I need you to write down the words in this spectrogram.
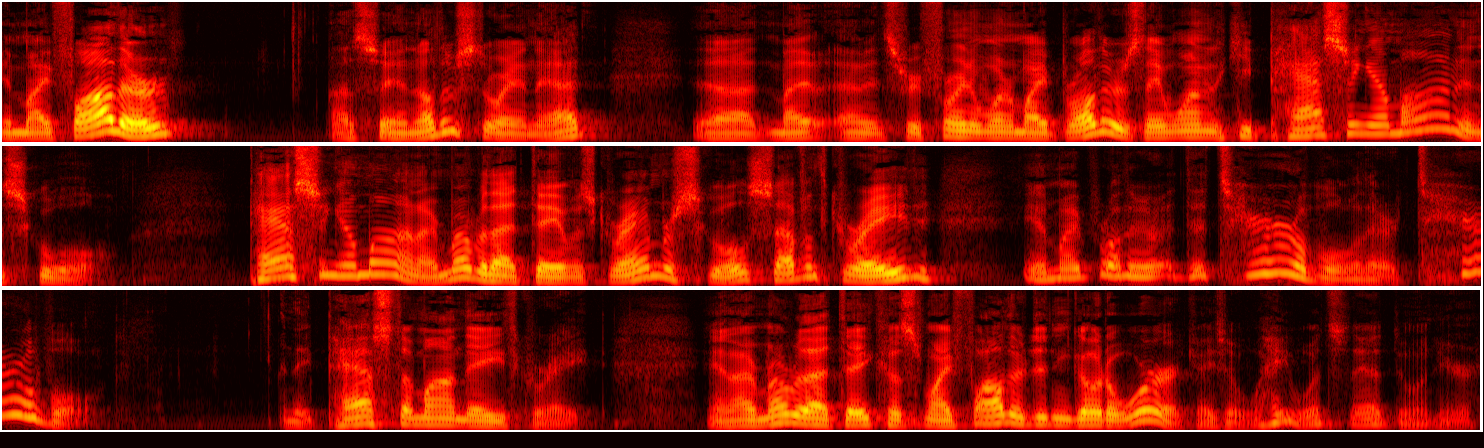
and my father, I'll say another story on that. Uh, my, uh, it's referring to one of my brothers. They wanted to keep passing him on in school. Passing him on. I remember that day. It was grammar school, seventh grade, and my brother, they're terrible there, terrible. And they passed him on to eighth grade. And I remember that day because my father didn't go to work. I said, well, hey, what's Dad doing here?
